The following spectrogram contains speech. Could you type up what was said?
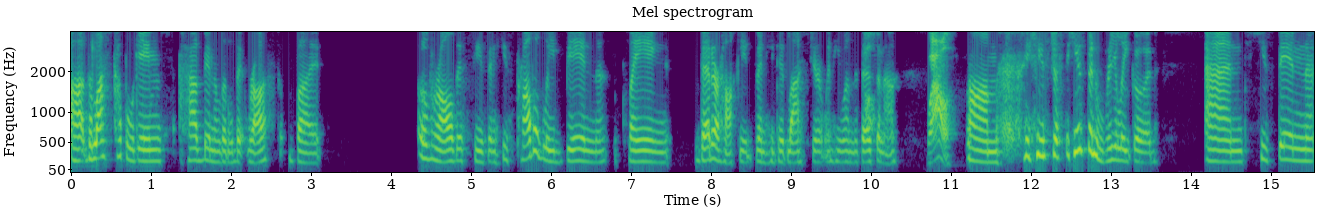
uh, the last couple of games have been a little bit rough, but overall this season, he's probably been playing better hockey than he did last year when he won the Vezina. Wow. Um, he's just he's been really good, and he's been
